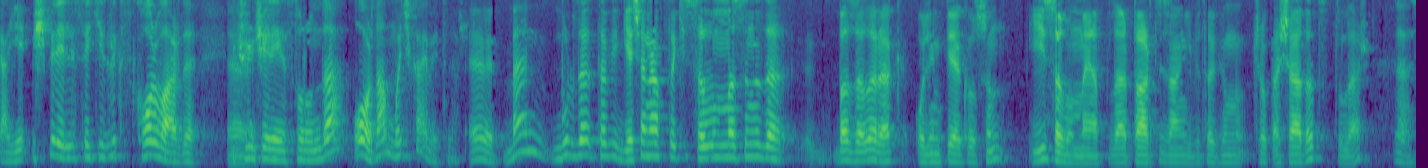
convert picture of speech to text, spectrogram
Yani 71-58'lik skor vardı. 3. çeyreğin sonunda. Oradan maçı kaybettiler. Evet ben burada tabii geçen haftaki savunmasını da baz alarak Olympiakos'un iyi savunma yaptılar. Partizan gibi takımı çok aşağıda tuttular. Evet.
